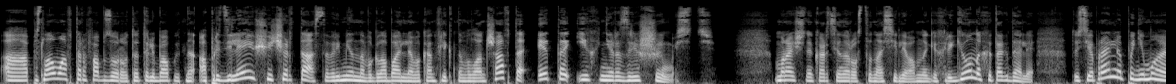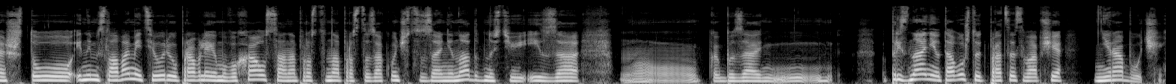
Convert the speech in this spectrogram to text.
А, по словам авторов обзора, вот это любопытно, определяющая черта современного глобального конфликтного ландшафта – это их неразрешимость мрачная картина роста насилия во многих регионах и так далее. То есть я правильно понимаю, что, иными словами, теория управляемого хаоса, она просто-напросто закончится за ненадобностью и за, как бы за признанием того, что этот процесс вообще нерабочий?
